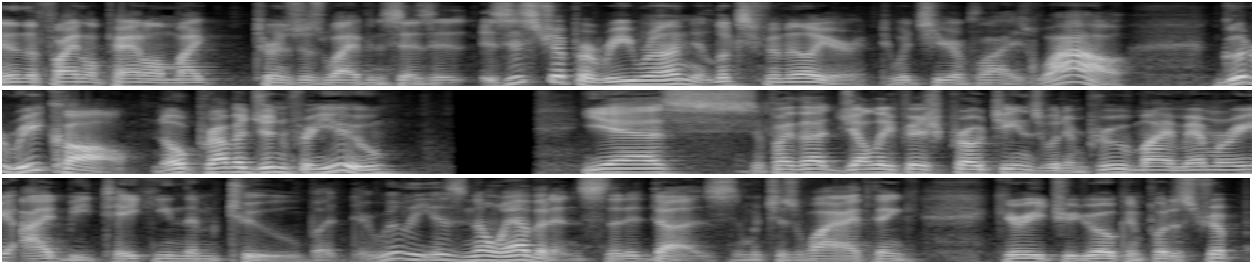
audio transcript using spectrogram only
And in the final panel, Mike turns to his wife and says, Is this strip a rerun? It looks familiar. To which she replies, Wow, good recall. No Prevagen for you. Yes, if I thought jellyfish proteins would improve my memory, I'd be taking them too, but there really is no evidence that it does, which is why I think Garry Trudeau can put a strip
